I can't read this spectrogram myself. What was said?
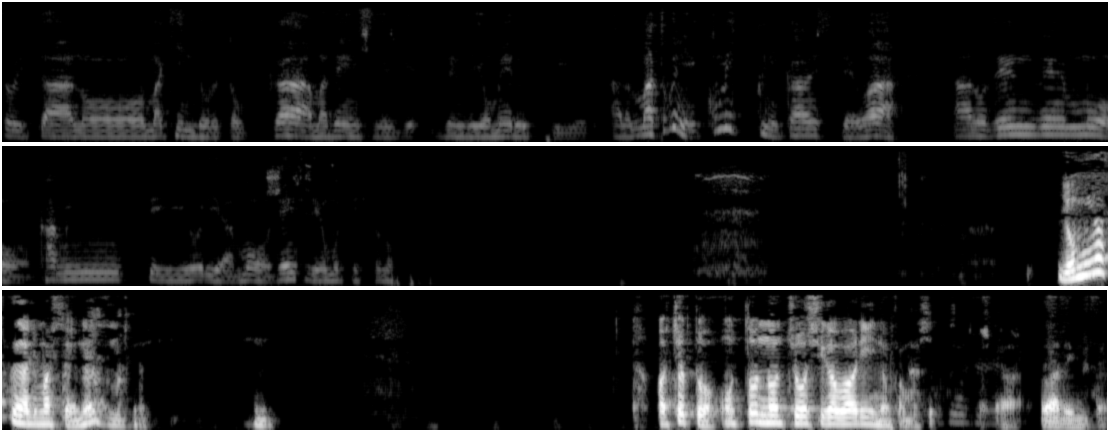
そういった、あの、まあ、Kindle とか、まあ、電子で全然読めるっていう、あの、まあ、特にコミックに関しては、あの、全然もう、紙っていうよりはもう、電子で読むって人の読みやすくなりましたよね。うんあ、ちょっと音の調子が悪いのかもしれない。悪いみたい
